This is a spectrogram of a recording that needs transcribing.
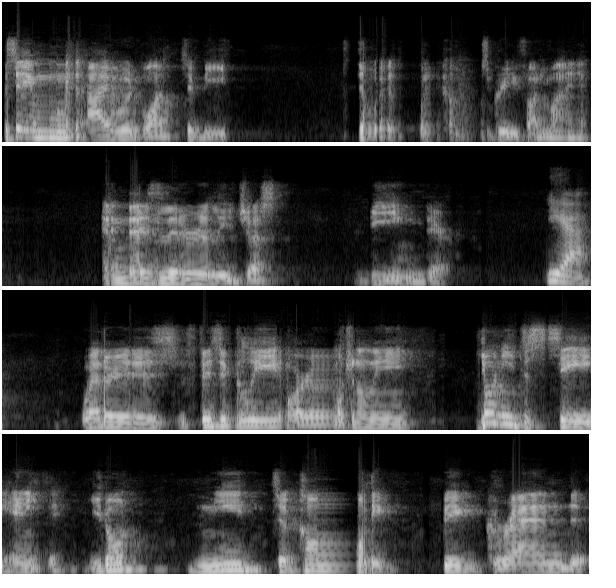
The same way I would want to be dealt with when it comes to grief on my end. And that is literally just being there. Yeah. Whether it is physically or emotionally, you don't need to say anything. You don't need to come with a big grand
